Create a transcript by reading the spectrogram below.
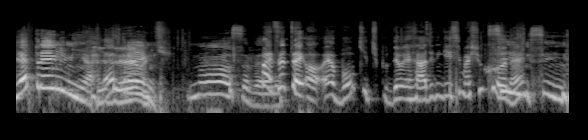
E é trem, Liminha, Que é drama. trem. Nossa, velho. Mas você tem, ó, é bom que, tipo, deu errado e ninguém se machucou, sim, né? sim, sim.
